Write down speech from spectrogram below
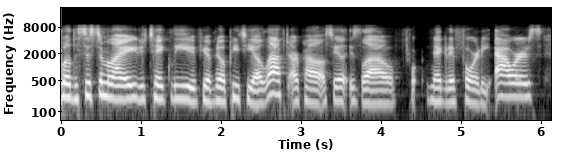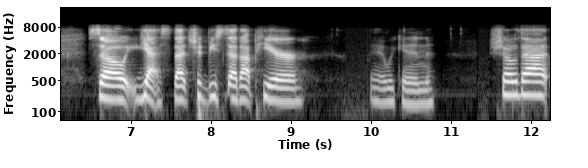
Will the system allow you to take leave if you have no PTO left? Our policy is allow for negative 40 hours. So yes, that should be set up here. And we can show that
